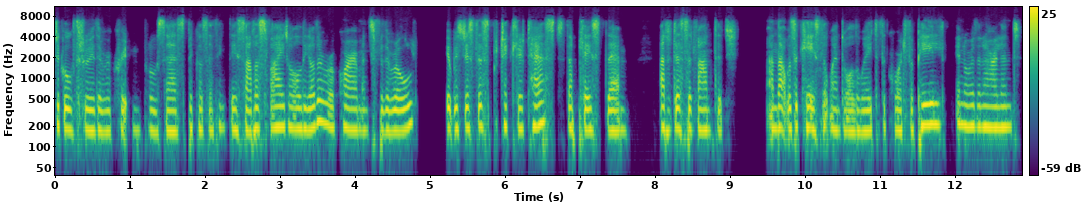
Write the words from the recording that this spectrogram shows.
to go through the recruitment process because I think they satisfied all the other requirements for the role. It was just this particular test that placed them at a disadvantage. And that was a case that went all the way to the Court of Appeal in Northern Ireland,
